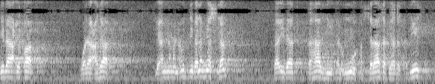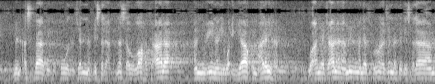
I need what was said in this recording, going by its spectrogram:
بلا عقاب ولا عذاب لأن من عذب لم يسلم فإذا فهذه الأمور الثلاثة في هذا الحديث من أسباب دخول الجنة بسلام. نسأل الله تعالى أن يعينني وإياكم عليها وأن يجعلنا ممن يدخلون الجنة بسلام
